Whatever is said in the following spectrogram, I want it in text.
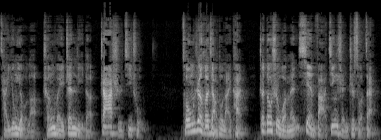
才拥有了成为真理的扎实基础。从任何角度来看，这都是我们宪法精神之所在。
